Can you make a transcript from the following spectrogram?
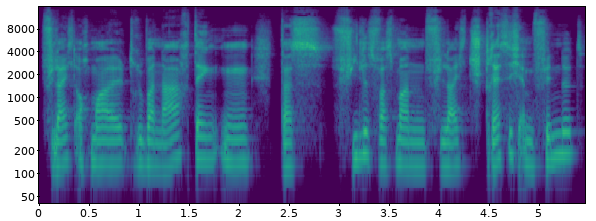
vielleicht auch mal drüber nachdenken, dass vieles, was man vielleicht stressig empfindet,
